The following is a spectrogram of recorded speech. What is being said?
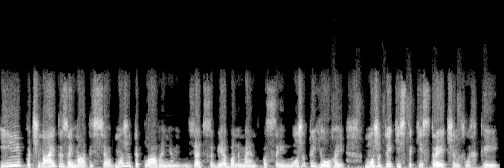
і починайте займатися. Можете плаванням, взяти собі абонемент в басейн, можете йогою, можете якийсь такий стрейчинг легкий.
